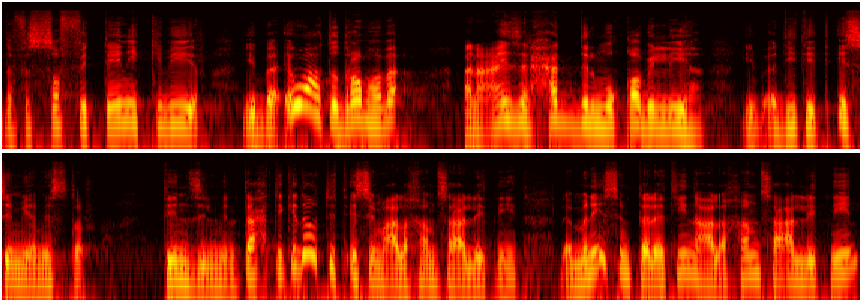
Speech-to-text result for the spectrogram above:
ده في الصف الثاني الكبير. يبقى اوعى تضربها بقى أنا عايز الحد المقابل ليها. يبقى دي تتقسم يا مستر. تنزل من تحت كده وتتقسم على 5 على الاتنين. لما نقسم 30 على 5 على الاتنين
